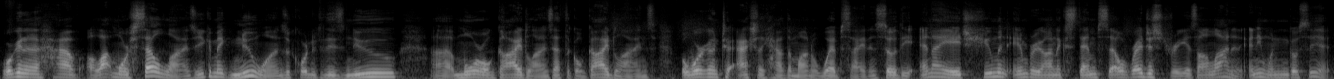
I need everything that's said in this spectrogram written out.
we're going to have a lot more cell lines. You can make new ones according to these new uh, moral guidelines, ethical guidelines, but we're going to actually have them on a website. And so the NIH Human Embryonic Stem Cell Registry is online and anyone can go see it.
